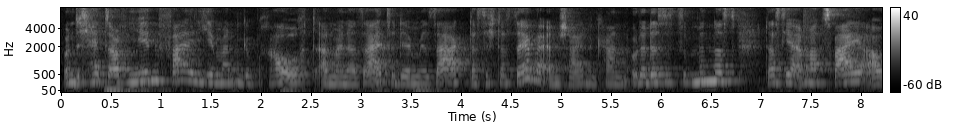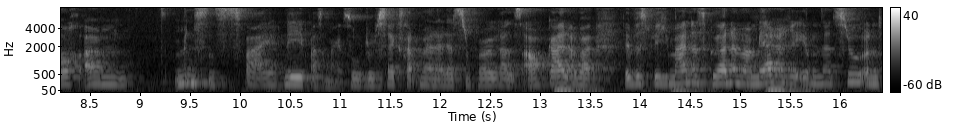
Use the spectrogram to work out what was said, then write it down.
Und ich hätte auf jeden Fall jemanden gebraucht an meiner Seite, der mir sagt, dass ich das selber entscheiden kann. Oder dass es zumindest, dass ja immer zwei auch ähm, mindestens zwei, nee, also so du Sex hatten wir in der letzten Folge gerade, ist auch geil, aber ihr wisst, wie ich meine, es gehören immer mehrere eben dazu und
